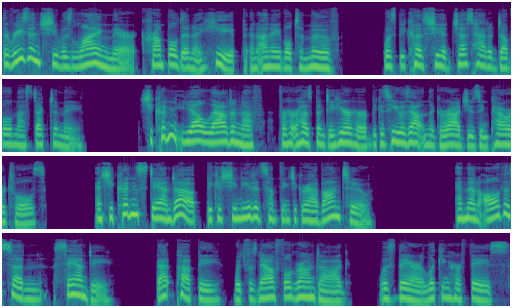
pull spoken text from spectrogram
The reason she was lying there, crumpled in a heap and unable to move, was because she had just had a double mastectomy. She couldn't yell loud enough for her husband to hear her because he was out in the garage using power tools and she couldn't stand up because she needed something to grab onto. And then all of a sudden, Sandy, that puppy, which was now a full grown dog, was there licking her face.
